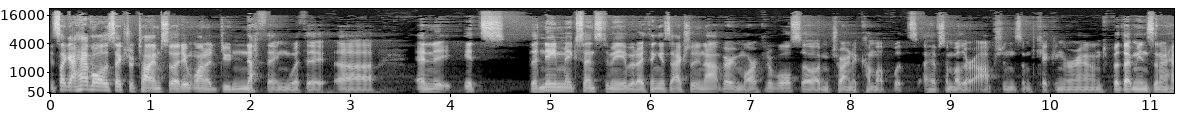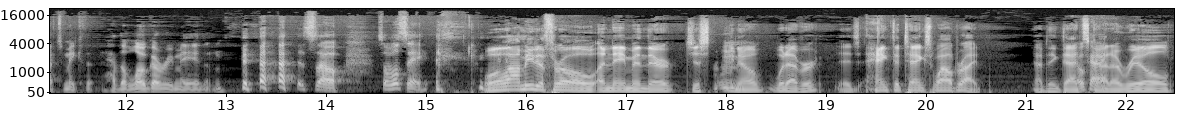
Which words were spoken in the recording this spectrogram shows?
it's like I have all this extra time so I didn't want to do nothing with it. Uh, and it, it's the name makes sense to me, but I think it's actually not very marketable. So I'm trying to come up with. I have some other options I'm kicking around, but that means then I have to make the, have the logo remade, and so so we'll see. well, allow me to throw a name in there. Just you Mm. know, whatever. It's Hank the Tank's Wild Ride. I think that's Okay. got a real.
